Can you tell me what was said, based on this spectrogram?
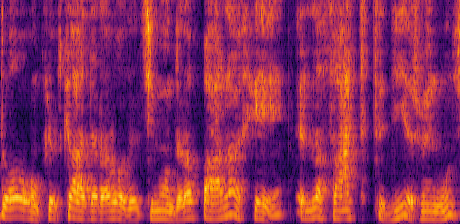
dopo il cadere allora, del Simone della Palla che l'ha fatto 10 minuti,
